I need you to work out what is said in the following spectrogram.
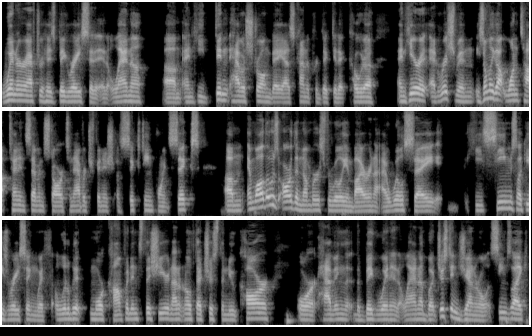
winner after his big race at, at Atlanta. Um, and he didn't have a strong day as kind of predicted at COTA. And here at, at, Richmond, he's only got one top 10 and seven starts, an average finish of 16.6. Um, and while those are the numbers for William Byron, I will say he seems like he's racing with a little bit more confidence this year. And I don't know if that's just the new car or having the, the big win in Atlanta, but just in general, it seems like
